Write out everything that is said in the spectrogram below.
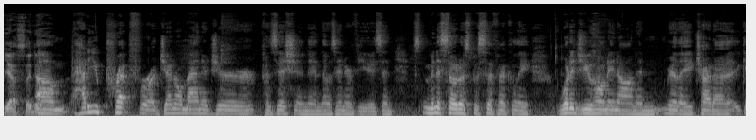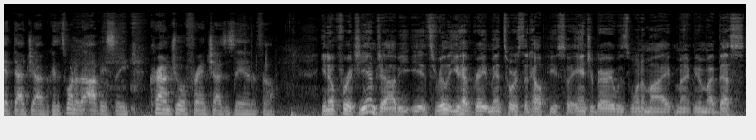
Yes, I did. Um, how do you prep for a general manager position in those interviews? And Minnesota specifically, what did you hone in on and really try to get that job? Because it's one of the obviously crown jewel franchises in the NFL. You know, for a GM job, it's really you have great mentors that help you. So Andrew Berry was one of my my, you know, my best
